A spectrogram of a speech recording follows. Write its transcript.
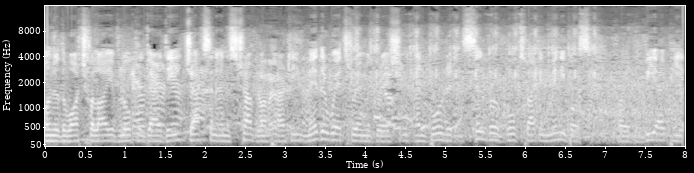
Under the watchful eye of local Gardaí, Jackson and his travelling party made their way through immigration and boarded a silver Volkswagen minibus via the VIP.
